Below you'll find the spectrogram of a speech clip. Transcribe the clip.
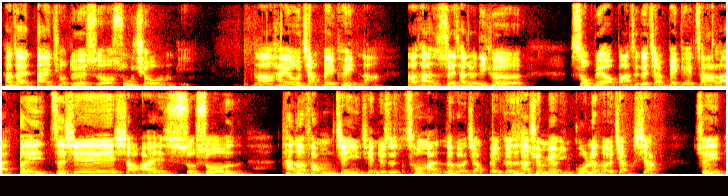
他在带球队的时候输球，然后还有奖杯可以拿，然后他所以他就立刻受不了，把这个奖杯给砸烂。对这些小孩说说，他的房间以前就是充满任何奖杯，可是他却没有赢过任何奖项。所以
